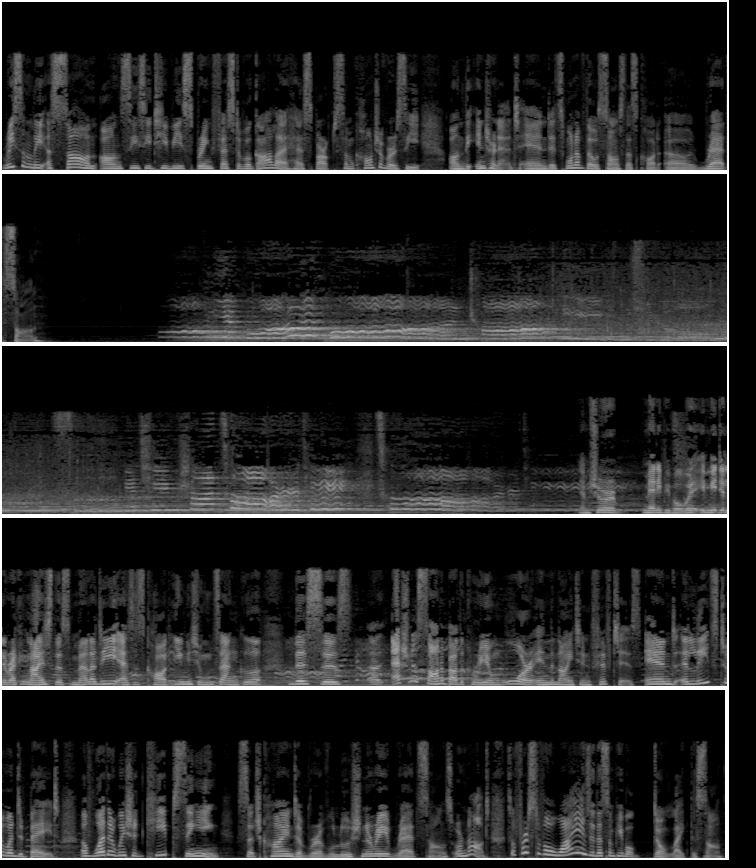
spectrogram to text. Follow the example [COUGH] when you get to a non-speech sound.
recently a song on CCTV Spring Festival Gala has sparked some controversy on the internet, and it's one of those songs that's called a red song. I'm sure many people will immediately recognize this melody as it's called 英雄赞歌. This is uh, actually a song about the Korean War in the 1950s, and it leads to a debate of whether we should keep singing such kind of revolutionary red songs or not. So first of all, why is it that some people don't like this song?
